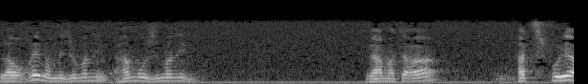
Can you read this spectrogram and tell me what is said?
לאורחים המוזמנים. והמטרה הצפויה,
